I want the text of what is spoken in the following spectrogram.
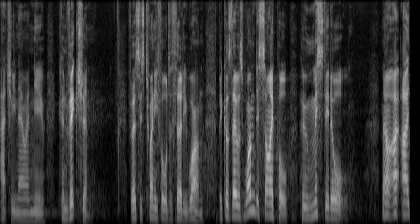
actually now a new conviction. Verses 24 to 31, because there was one disciple who missed it all. Now, I, I,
